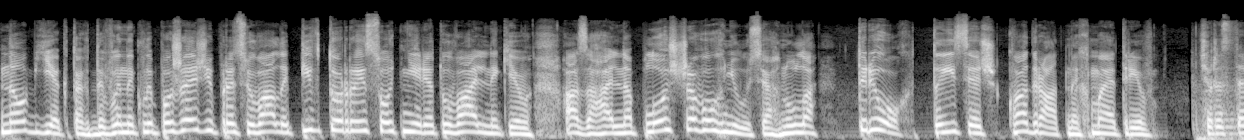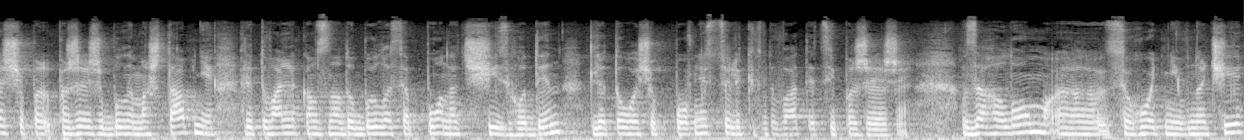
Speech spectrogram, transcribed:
На об'єктах, де виникли пожежі, працювали півтори сотні рятувальників, а загальна площа вогню сягнула трьох тисяч квадратних метрів. Через те, що пожежі були масштабні, рятувальникам знадобилося понад 6 годин для того, щоб повністю ліквідувати ці пожежі. Загалом е, сьогодні вночі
